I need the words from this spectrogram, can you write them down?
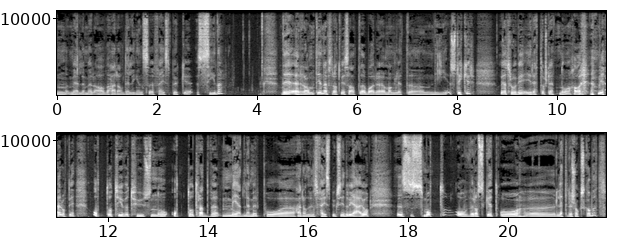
000 medlemmer av Herreavdelingens Facebook-side. Det rant inn efter at vi sa at det bare manglet eh, ni stykker. Og jeg tror vi rett og slett nå har Vi er oppe i 28 038 medlemmer på eh, Herreavdelingens Facebook-side. Vi er jo eh, smått overrasket og lettere sjokkskadet,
